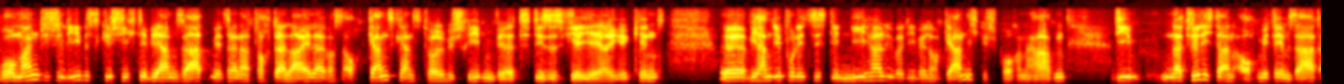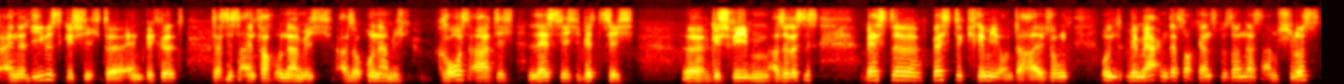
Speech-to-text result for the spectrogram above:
romantische Liebesgeschichte. Wir haben Saat mit seiner Tochter Laila, was auch ganz, ganz toll beschrieben wird, dieses vierjährige Kind. Äh, wir haben die Polizistin Nihal, über die wir noch gar nicht gesprochen haben, die natürlich dann auch mit dem Saat eine Liebesgeschichte entwickelt. Das ist einfach unheimlich, also unheimlich großartig, lässig, witzig äh, geschrieben. Also das ist beste, beste Krimi-Unterhaltung. Und wir merken das auch ganz besonders am Schluss,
